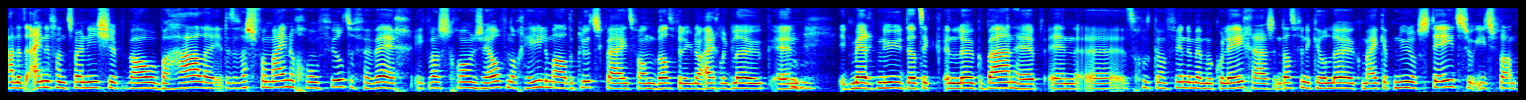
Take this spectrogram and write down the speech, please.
aan het einde van het traineeship wou behalen, dat was voor mij nog gewoon veel te ver weg. Ik was gewoon zelf nog helemaal de kluts kwijt van wat vind ik nou eigenlijk leuk. En Mhm. ik merk nu dat ik een leuke baan heb en eh, het goed kan vinden met mijn collega's. En dat vind ik heel leuk. Maar ik heb nu nog steeds zoiets van.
